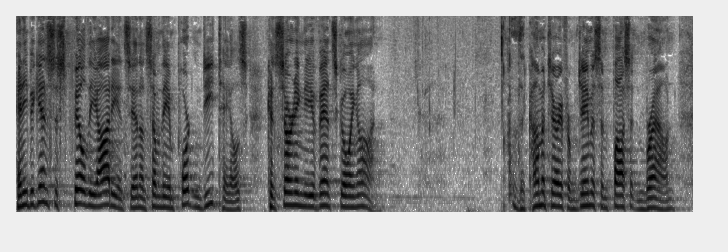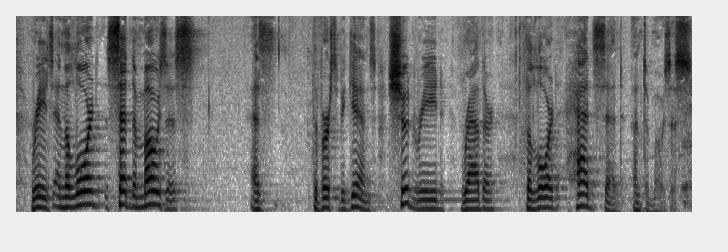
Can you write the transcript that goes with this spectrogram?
and he begins to fill the audience in on some of the important details concerning the events going on. The commentary from Jamieson, Fawcett, and Brown reads And the Lord said to Moses, as the verse begins, should read rather, the Lord had said unto Moses.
